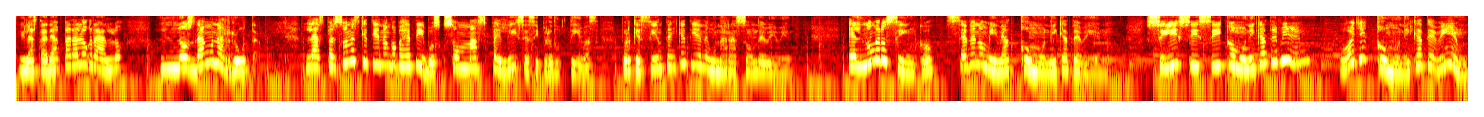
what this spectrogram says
y las tareas para lograrlo nos dan una ruta. Las personas que tienen objetivos son más felices y productivas porque sienten que tienen una razón de vivir. El número 5 se denomina comunícate bien. Sí, sí, sí, comunícate bien. Oye, comunícate bien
